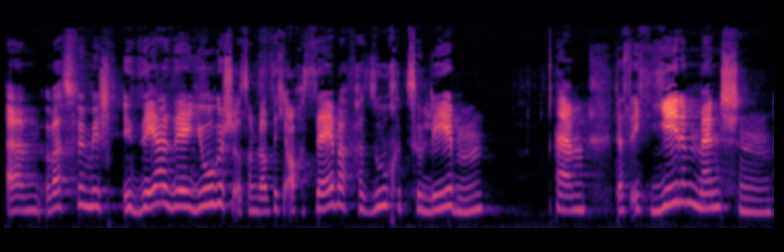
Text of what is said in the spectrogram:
ähm, was für mich sehr, sehr yogisch ist und was ich auch selber versuche zu leben, ähm, dass ich jedem Menschen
